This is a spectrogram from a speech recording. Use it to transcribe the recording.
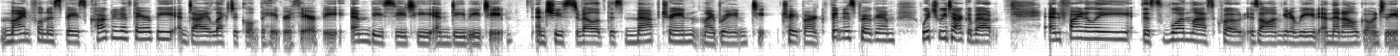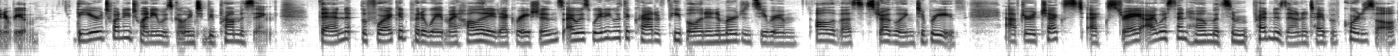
mindfulness based cognitive therapy and dialectical behavior therapy, MBCT and DBT. And she's developed this MAP Train, My Brain T- Trademark Fitness Program, which we talk about. And finally, this one last quote is all I'm going to read, and then I'll go into the interview. The year 2020 was going to be promising. Then, before I could put away my holiday decorations, I was waiting with a crowd of people in an emergency room, all of us struggling to breathe. After a chest x ray, I was sent home with some prednisone, a type of cortisol,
